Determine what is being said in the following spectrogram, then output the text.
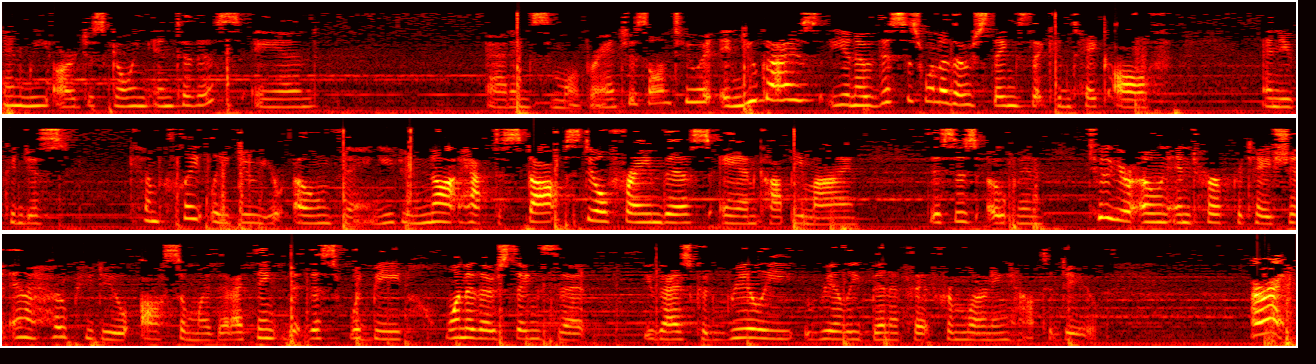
And we are just going into this and adding some more branches onto it. And you guys, you know, this is one of those things that can take off and you can just completely do your own thing. You do not have to stop, still frame this and copy mine. This is open to your own interpretation and I hope you do awesome with it. I think that this would be one of those things that you guys could really, really benefit from learning how to do. Alright,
